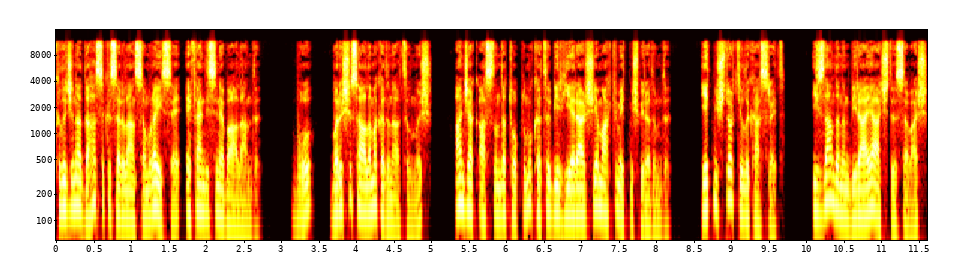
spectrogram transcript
kılıcına daha sıkı sarılan samuray ise efendisine bağlandı. Bu, barışı sağlamak adına atılmış, ancak aslında toplumu katı bir hiyerarşiye mahkum etmiş bir adımdı. 74 yıllık hasret. İzlanda'nın bir aya açtığı savaş,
